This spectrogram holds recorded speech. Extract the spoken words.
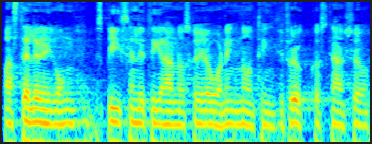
man ställer igång spisen lite grann och ska göra ordning någonting till frukost kanske. Och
